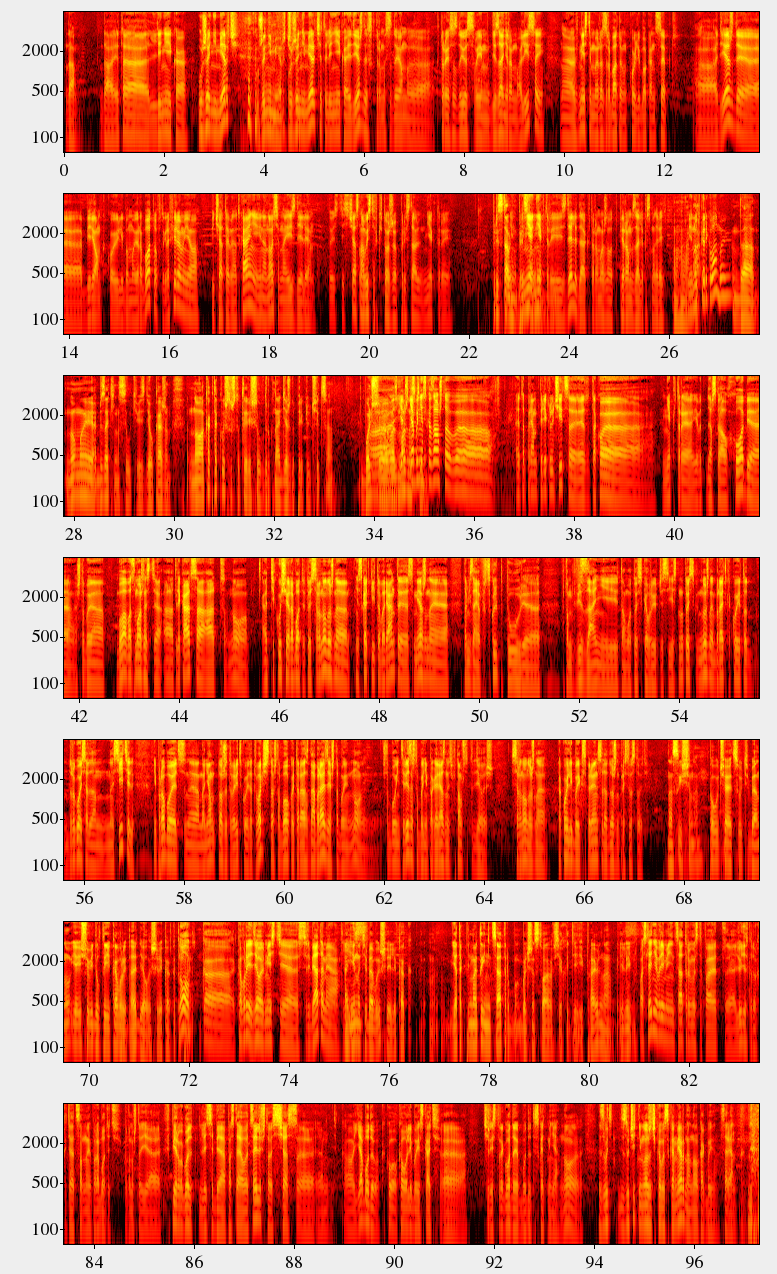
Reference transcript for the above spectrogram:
Да, да, это линейка уже не мерч, Уже не мерч. уже не мерч, это линейка одежды, с которой мы создаем, э, которую я создаю своим дизайнером Алисой. Э, Вместе мы разрабатываем какой-либо концепт э, одежды, э, берем какую-либо мою работу, фотографируем ее, печатаем на ткани и наносим на изделие. То есть и сейчас на выставке тоже представлены некоторые, Представлено, не, представлено. некоторые изделия, да, которые можно вот в первом зале посмотреть. Ага. Минутка рекламы. А, да, ну мы обязательно ссылки везде укажем. Ну а как так вышло, что ты решил вдруг на одежду переключиться? Больше А, я- возможностей? Я, бы не сказал, что э, это прям переключиться, это такое э, некоторое, я бы даже сказал, хобби, чтобы была возможность э, отвлекаться от, ну, от текущей работы. То есть все равно нужно искать какие-то варианты смежные, там, не знаю, в скульптуре, в том в вязании, там вот, то есть ковры здесь есть. Ну, то есть нужно брать какой-то другой всегда носитель и пробовать э, на нем тоже творить какое-то творчество, чтобы было какое-то разнообразие, чтобы, ну, чтобы было интересно, чтобы не погрязнуть в том, что ты делаешь. Все равно нужно какой-либо эксперимент всегда должен присутствовать. Насыщенно. Получается у тебя. Ну, я еще видел, ты и ковры, да, делаешь, или как это? Ну, ковры я делаю вместе с ребятами. и Они на с- тебя вышли, или как? Я так понимаю, ты инициатор большинства всех идей, правильно? Или В последнее время инициаторами выступают э, люди, которые хотят со мной поработать, потому что я в первый год для себя поставил цель, что сейчас э, э, я буду кого-либо искать, э, через три года будут искать меня. Но звучит, звучит немножечко высокомерно, но как бы сорян.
